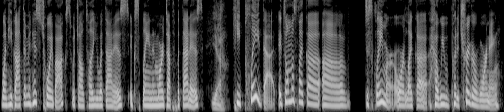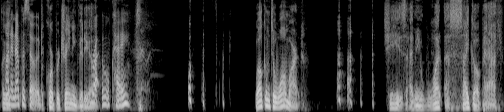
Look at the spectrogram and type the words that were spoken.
When he got them in his toy box, which I'll tell you what that is, explain in more depth what that is, Yeah. he played that. It's almost like a, a disclaimer or like a how we would put a trigger warning Like on a- an episode. Corporate training video. Right. Okay. what the Welcome to Walmart. Jeez, I mean, what a psychopath.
